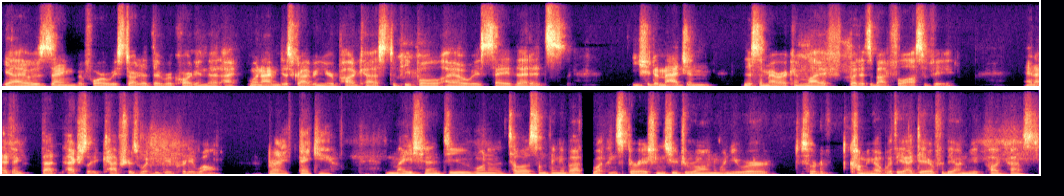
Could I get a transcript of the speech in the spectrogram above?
Yeah, I was saying before we started the recording that I, when I'm describing your podcast to people, I always say that it's you should imagine this American life, but it's about philosophy, and I think that actually captures what you do pretty well. Right. Thank you. Maisha, do you want to tell us something about what inspirations you drew on when you were sort of coming up with the idea for the Unmute podcast?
